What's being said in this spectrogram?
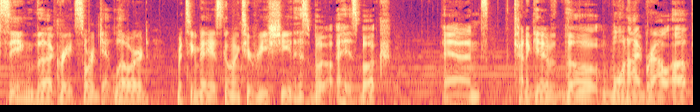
seeing the great sword get lowered, Matumbe is going to resheath his book, his book, and kind of give the one eyebrow up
